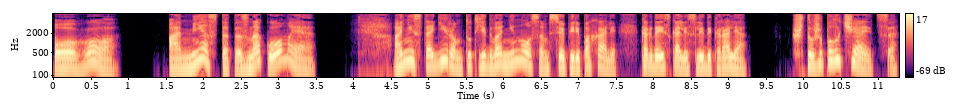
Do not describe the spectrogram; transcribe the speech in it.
«Ого! А место-то знакомое!» Они с Тагиром тут едва не носом все перепахали, когда искали следы короля. Что же получается?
